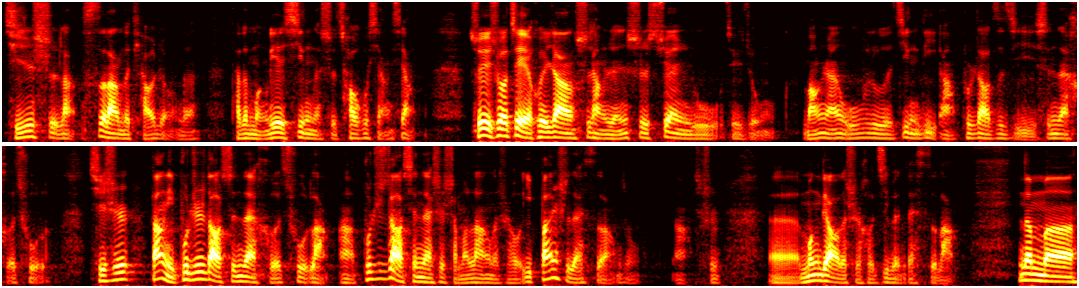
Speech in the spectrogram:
其实是浪四浪的调整呢，它的猛烈性呢是超乎想象，所以说这也会让市场人士陷入这种茫然无助的境地啊，不知道自己身在何处了。其实，当你不知道身在何处浪啊，不知道现在是什么浪的时候，一般是在四浪中啊，就是，呃，懵掉的时候，基本在四浪。那么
